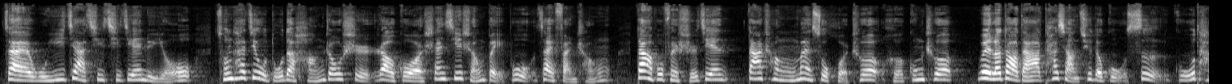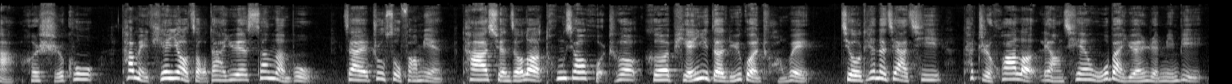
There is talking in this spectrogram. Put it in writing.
在五一假期期间旅游，从他就读的杭州市绕过山西省北部再返程，大部分时间搭乘慢速火车和公车。为了到达他想去的古寺、古塔和石窟，他每天要走大约三万步。在住宿方面，他选择了通宵火车和便宜的旅馆床位。九天的假期，他只花了两千五百元人民币，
